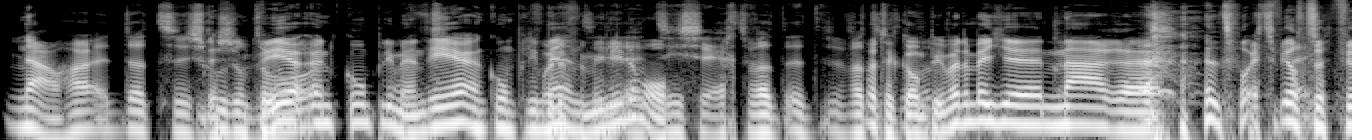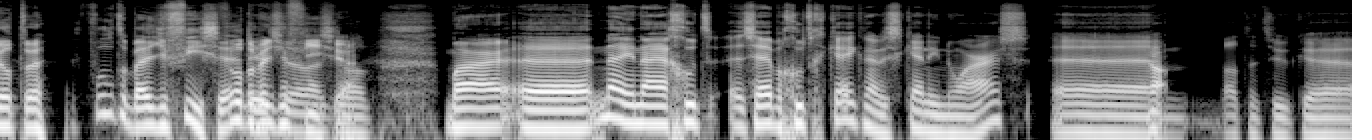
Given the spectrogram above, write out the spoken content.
nou, dat is Dus goed om te weer horen. een compliment. Weer een compliment. Voor de familie de Mol. Het is echt wat... Het, wat, Wat een compliment. Wat een beetje naar... eh, het wordt veel te... Veel te Het voelt een beetje vies, hè? Voelt een beetje eh, vies, ja. wat. Maar eh, nee, nou ja, goed. Ze hebben goed gekeken naar de Scandy Noirs. eh, Wat natuurlijk, eh,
